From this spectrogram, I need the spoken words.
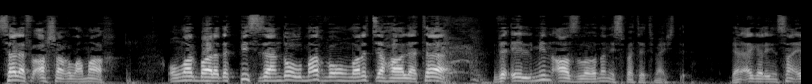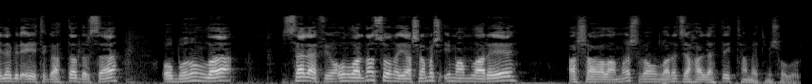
sələfi aşağılamaq, onlar barədə pis zəndə olmaq və onları cəhalətə və elmin azlığına nisbət etməkdir. Yəni, əgər insan elə bir etiqaddadırsa, o bununla sələfi, onlardan sonra yaşamış imamları aşağılamış və onları cəhalətdə ittiham etmiş olur.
